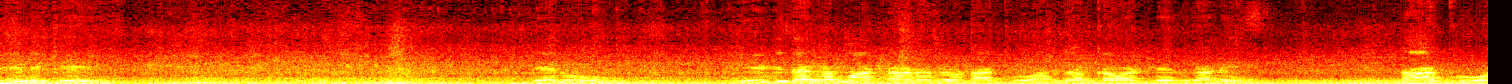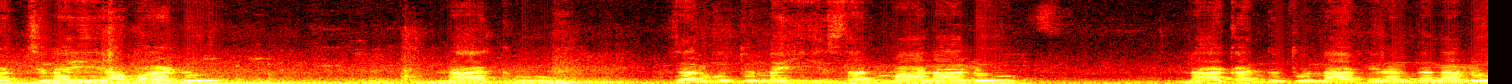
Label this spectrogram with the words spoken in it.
దీనికి నేను ఏ విధంగా మాట్లాడాలో నాకు అర్థం కావట్లేదు కానీ నాకు వచ్చిన ఈ అవార్డు నాకు జరుగుతున్న ఈ సన్మానాలు నాకు అందుతున్న అభినందనలు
